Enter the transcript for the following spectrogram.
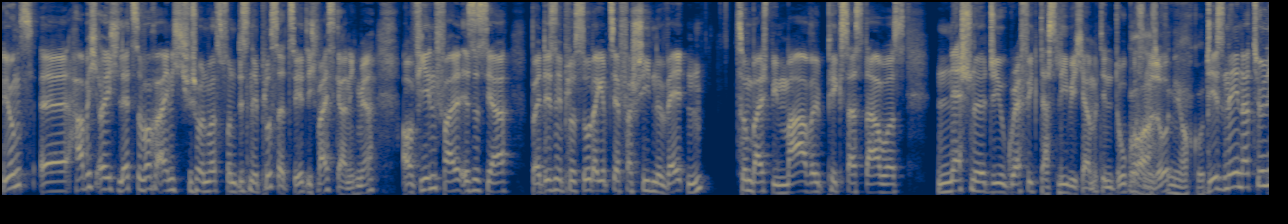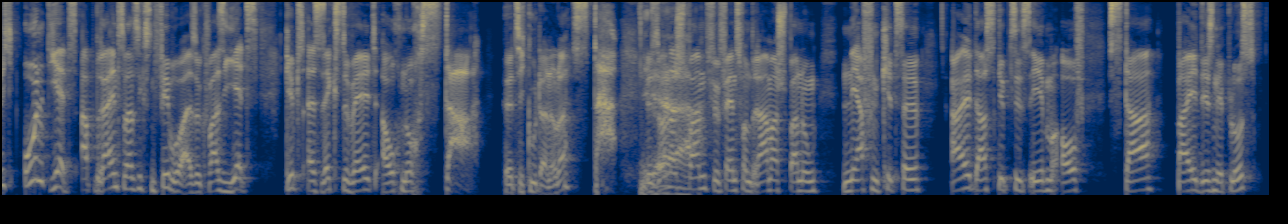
Jungs, äh, habe ich euch letzte Woche eigentlich schon was von Disney Plus erzählt? Ich weiß gar nicht mehr. Auf jeden Fall ist es ja bei Disney Plus so, da gibt's ja verschiedene Welten. Zum Beispiel Marvel, Pixar, Star Wars, National Geographic, das liebe ich ja mit den Dokus Boah, und so. ich auch gut. Disney natürlich. Und jetzt, ab 23. Februar, also quasi jetzt, gibt's als sechste Welt auch noch Star. Hört sich gut an, oder? Star. Besonders Yeah. spannend für Fans von Drama, Spannung, Nervenkitzel. All das gibt's jetzt eben auf Star bei Disney Plus.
